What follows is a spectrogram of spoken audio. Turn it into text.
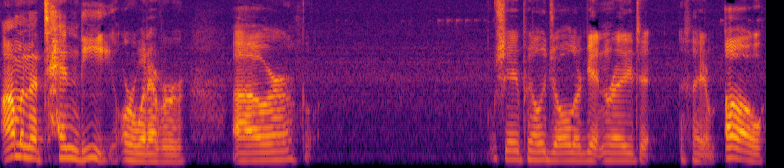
i'm an attendee or whatever uh or Shea Billy Joel are getting ready to say oh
